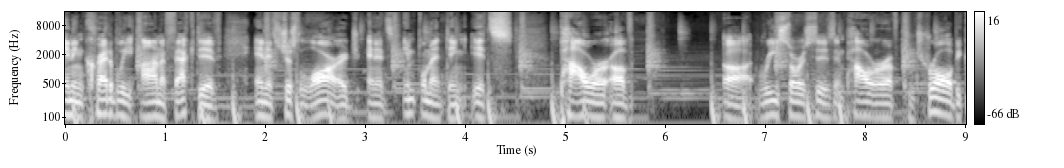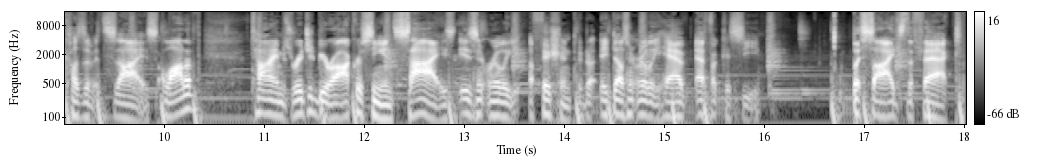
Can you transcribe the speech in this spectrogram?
and incredibly ineffective, and it's just large and it's implementing its power of uh, resources and power of control because of its size. A lot of times, rigid bureaucracy and size isn't really efficient, it doesn't really have efficacy besides the fact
